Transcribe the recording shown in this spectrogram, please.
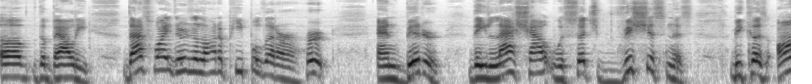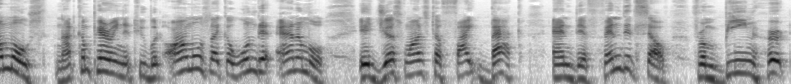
of the belly. That's why there's a lot of people that are hurt and bitter. They lash out with such viciousness because almost, not comparing it to, but almost like a wounded animal, it just wants to fight back and defend itself from being hurt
